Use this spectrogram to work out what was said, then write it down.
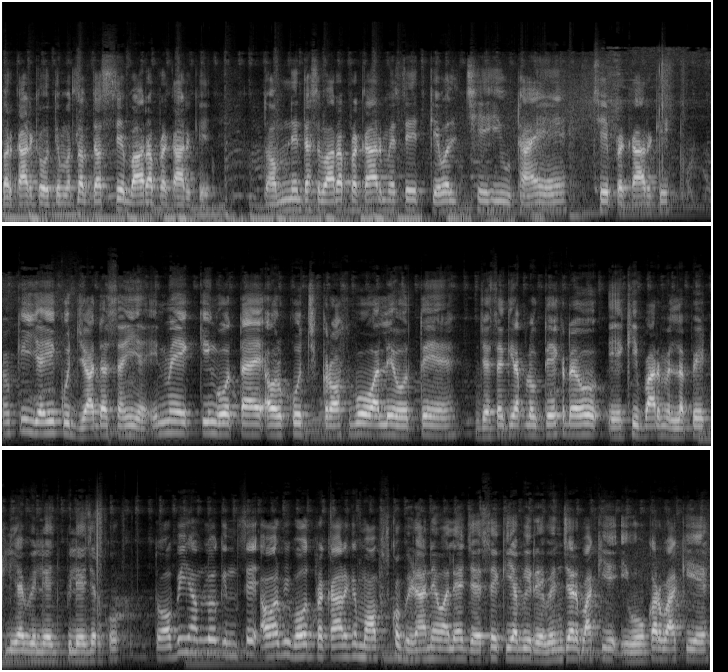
प्रकार के होते हैं मतलब दस से बारह प्रकार के। तो हमने दस बारह प्रकार में से केवल छः ही उठाए हैं छः प्रकार के। क्योंकि यही कुछ ज़्यादा सही है। इनमें एक किंग होता है और कुछ क्रॉसबो वाले होते हैं। जैसे कि आप लोग देख रहे हो, एक ही बार में लपेट लिया विलेज विलेजर को। तो अभी हम लोग इनसे और भी बहुत प्रकार के मॉब्स को भिड़ाने वाले हैं। जैसे कि अभी रेवेंजर बाकी है इवोकर बाकी है।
